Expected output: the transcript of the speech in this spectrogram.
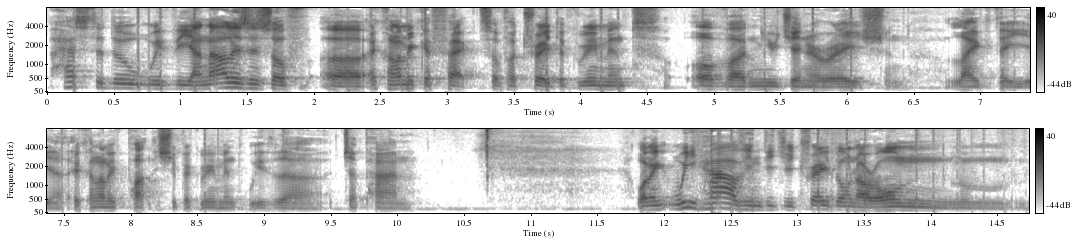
has to do with the analysis of uh, economic effects of a trade agreement of a new generation, like the uh, economic partnership agreement with uh, Japan. Well, I mean, we have in DG Trade done our own um,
